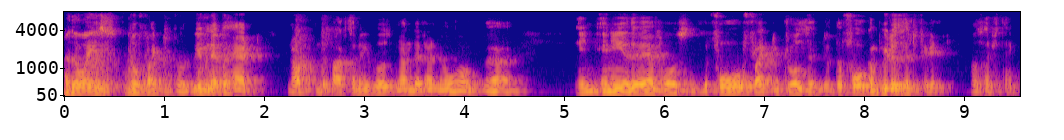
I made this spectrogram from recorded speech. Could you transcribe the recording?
Otherwise, no flight control. We've never had, not in the Pakistan Air Force, none that I know of in any other air force, the four flight controls, the four computers that failed, no such thing.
